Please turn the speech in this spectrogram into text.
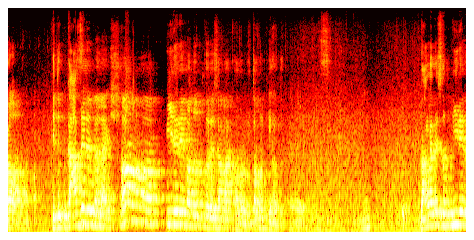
রব। কিন্তু কাজের বেলায় সব পীরের ইবাদত করেছে আমার করণে। তখন কি হবে? বাংলাদেশ তো পীরের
